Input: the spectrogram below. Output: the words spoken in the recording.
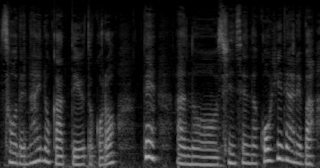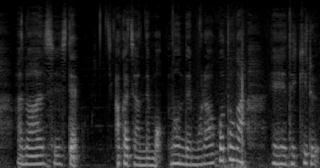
そうでないのかっていうところであの新鮮なコーヒーであればあの安心して赤ちゃんでも飲んでもらうことが、えー、できる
